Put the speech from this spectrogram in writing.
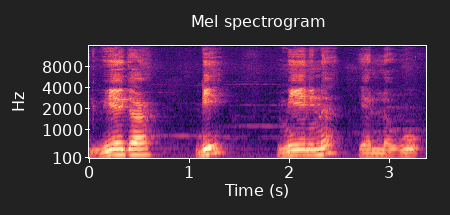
ವೇಗ, ಡಿ, ಮೇಲಿನ ಎಲ್ಲವೂ.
